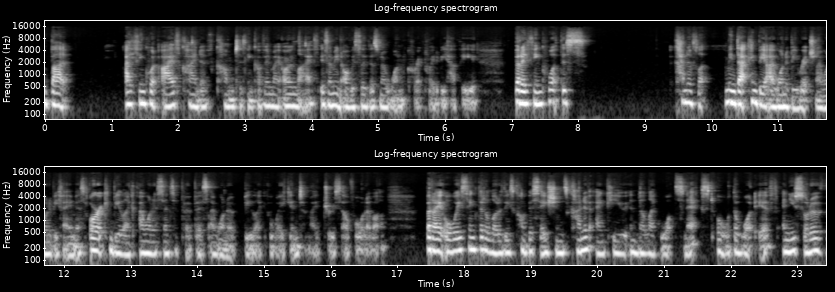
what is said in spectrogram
but I think what I've kind of come to think of in my own life is I mean, obviously, there's no one correct way to be happy. But I think what this kind of like I mean, that can be I want to be rich and I want to be famous, or it can be like I want a sense of purpose. I want to be like awakened to my true self or whatever. But I always think that a lot of these conversations kind of anchor you in the like what's next or the what if, and you sort of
